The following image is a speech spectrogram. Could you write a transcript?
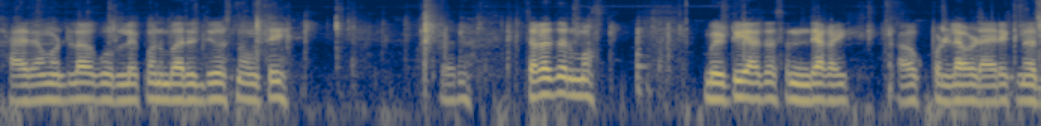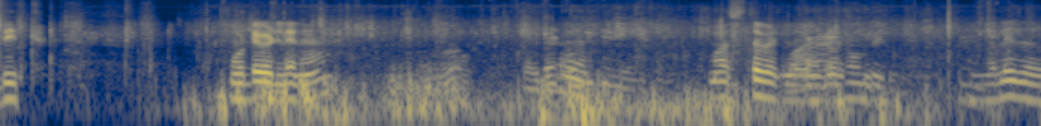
खायला म्हटलं कुर्ले पण बरेच दिवस नव्हते. तर चला तर मग. भेटूया आता संध्याकाळी. आवक पडल्यावर डायरेक्ट नदीत. मोठे भेटले ना? मस्त भेटले. झाले जाऊ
